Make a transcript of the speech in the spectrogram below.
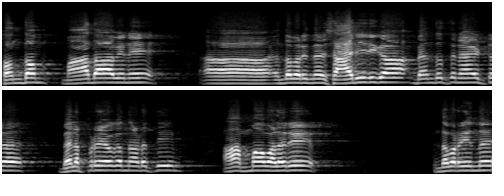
സ്വന്തം മാതാവിനെ എന്താ പറയുന്നത് ശാരീരിക ബന്ധത്തിനായിട്ട് ബലപ്രയോഗം നടത്തി. ആ അമ്മ വളരെ എന്താ പറയുന്നത്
